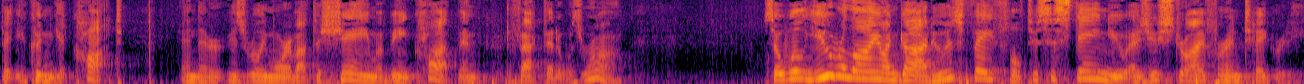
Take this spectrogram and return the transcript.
that you couldn't get caught. And there is really more about the shame of being caught than the fact that it was wrong. So, will you rely on God, who is faithful, to sustain you as you strive for integrity?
